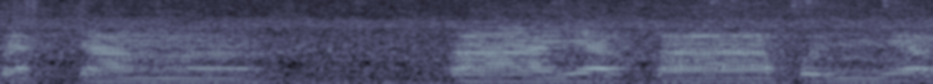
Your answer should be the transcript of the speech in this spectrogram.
จจังกายกาปุญญา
